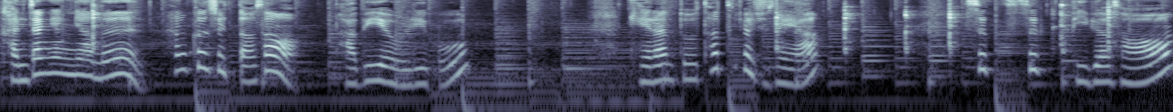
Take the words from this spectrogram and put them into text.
간장 양념은 한 큰술 떠서 밥 위에 올리고 계란도 터뜨려 주세요. 슥슥 비벼서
